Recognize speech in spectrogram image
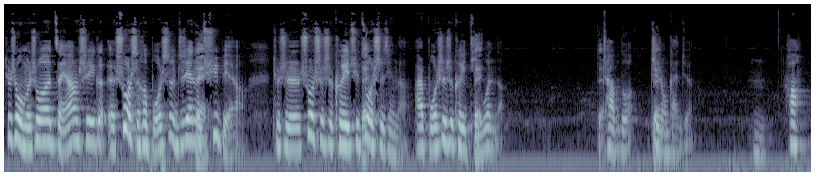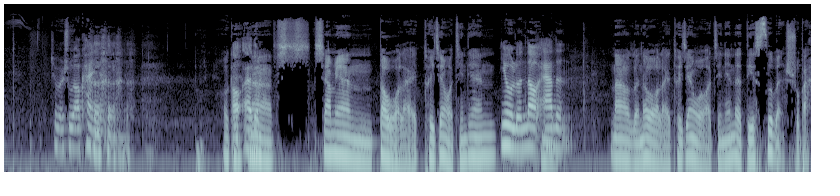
就是我们说怎样是一个呃硕士和博士之间的区别啊，就是硕士是可以去做事情的，而博士是可以提问的，对。差不多这种感觉。嗯，好，这本书要看一下。OK，好，Adam。那下面到我来推荐我今天又轮到嗯。Adam，、那轮到我来推荐我今天的第四本书吧。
